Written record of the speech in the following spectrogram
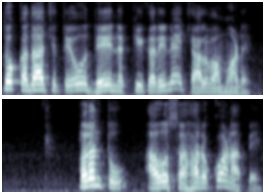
તો કદાચ તેઓ ધ્યેય નક્કી કરીને ચાલવા માંડે. પરંતુ આવો સહારો કોણ આપે?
